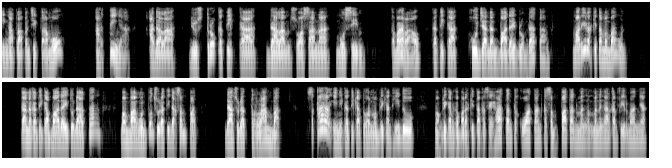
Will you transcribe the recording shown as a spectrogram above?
Ingatlah penciptamu. Artinya adalah justru ketika dalam suasana musim kemarau. Ketika hujan dan badai belum datang. Marilah kita membangun. Karena ketika badai itu datang, membangun pun sudah tidak sempat dan sudah terlambat. Sekarang ini ketika Tuhan memberikan hidup, memberikan kepada kita kesehatan, kekuatan, kesempatan mendengarkan firman-Nya,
